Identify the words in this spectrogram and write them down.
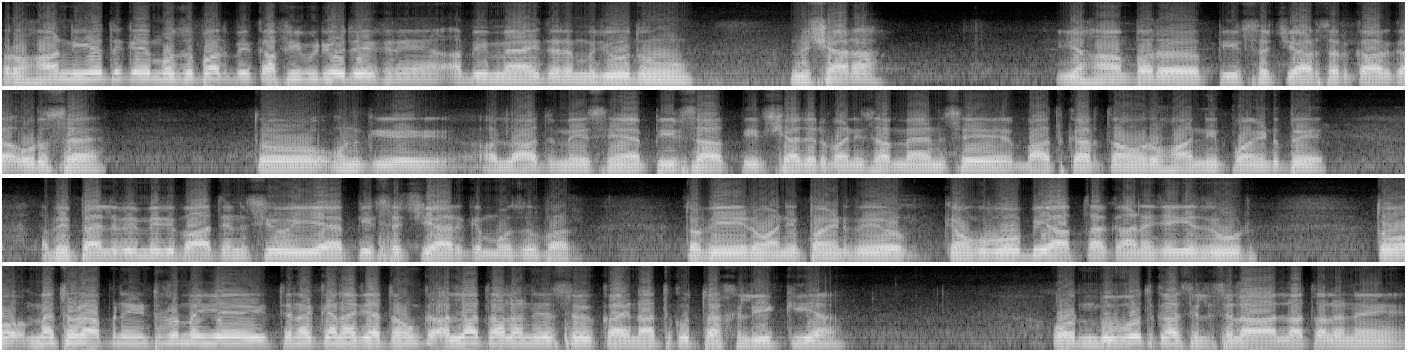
روحانیت کے موضوع پر بھی کافی ویڈیو دیکھ رہے ہیں۔ ابھی میں ادھر موجود ہوں، نشارہ۔ یہاں پر پیر سچیار سرکار کا عرس ہے۔ تو ان کی اولاد میں سے ہیں۔ پیر صاحب، پیر شاہد ربانی صاحب، میں ان سے بات کرتا ہوں روحانی پوائنٹ پہ۔ ابھی پہلے بھی میری بات ان سے ہوئی ہے پیر سچیار کے موضوع پر۔ تو ابھی روحانی پوائنٹ بھی کیونکہ وہ بھی آپ تک آنے چاہیے ضرور۔ تو میں تھوڑا اپنے انٹرو میں یہ اتنا کہنا چاہتا ہوں کہ اللہ تعالیٰ نے اس کائنات کو تخلیق کیا اور نبوت کا سلسلہ اللہ تعالیٰ نے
